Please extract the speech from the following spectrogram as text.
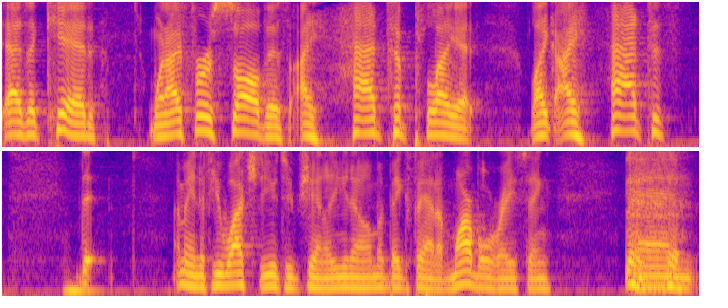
As a kid, when I first saw this, I had to play it. Like I had to. The, I mean, if you watch the YouTube channel, you know I'm a big fan of marble racing, and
